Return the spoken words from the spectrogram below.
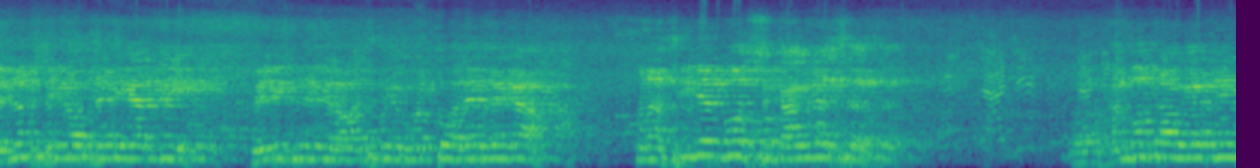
ఎన్ఎం శ్రీనివాస్ రెడ్డి గారిని వేదిక మీదకి రావాల్సిందిగా కోరుతూ అదేవిధంగా మన సీనియర్ మోస్ట్ కాంగ్రెస్ హనుమంతరావు గారిని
